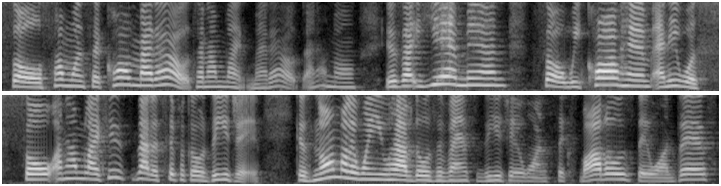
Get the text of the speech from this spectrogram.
So someone said, "Call Madout," and I'm like, "Madout? I don't know." He was like, "Yeah, man." So we call him, and he was so, and I'm like, he's not a typical DJ, because normally when you have those events, the DJ wants six bottles, they want this.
